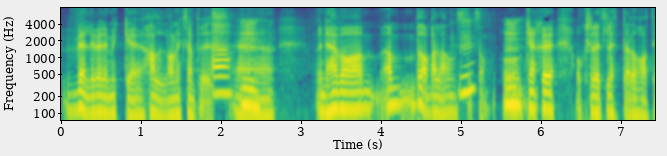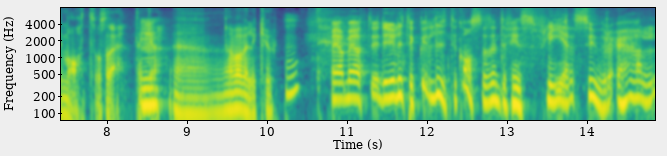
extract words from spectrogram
väldigt, väldigt mycket hallon exempelvis. Ja. Eh, Men det här var ja, bra balans liksom. Och Mm. kanske också lite lättare att ha till mat och sådär, tänker jag. Eh, Det var väldigt kul. Men, jag, men jag, det är ju lite, lite konstigt att det inte finns fler suröl.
